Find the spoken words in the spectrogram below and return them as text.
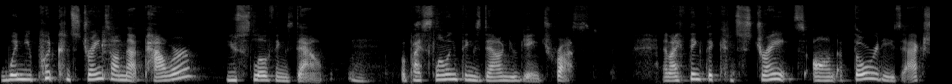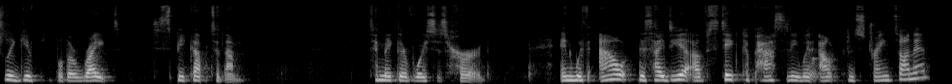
When you put constraints on that power, you slow things down. Mm. But by slowing things down, you gain trust. And I think the constraints on authorities actually give people the right to speak up to them, to make their voices heard. And without this idea of state capacity without constraints on it,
